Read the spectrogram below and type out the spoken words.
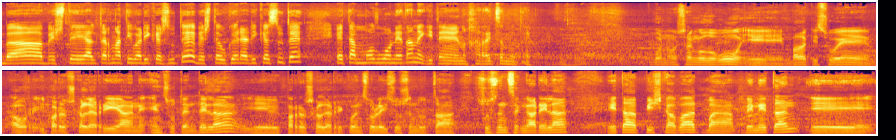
ba, beste alternatibarik ez dute, beste aukerarik ez dute, eta modu honetan egiten jarraitzen dute. Bueno, esango dugu, e, badakizue aur Ipar Euskal Herrian entzuten dela, e, Ipar Euskal Herriko entzulei zuzenduta zuzentzen garela, eta pixka bat, ba, benetan, e,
